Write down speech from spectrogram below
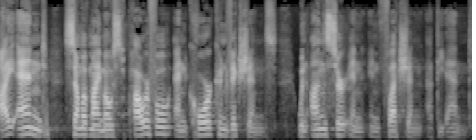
I end some of my most powerful and core convictions with uncertain inflection at the end.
